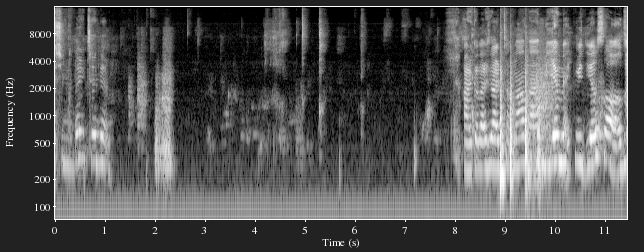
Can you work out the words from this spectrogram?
Şimdi de içelim. Arkadaşlar tamamen bir yemek videosu oldu.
